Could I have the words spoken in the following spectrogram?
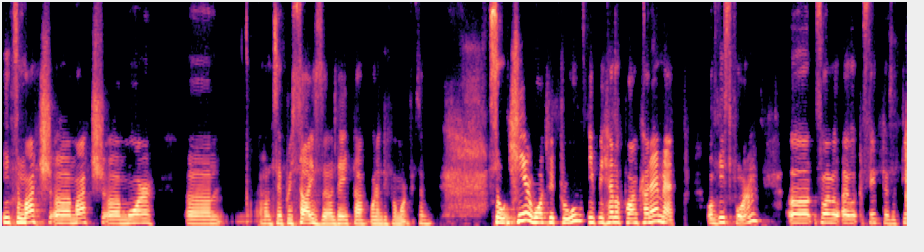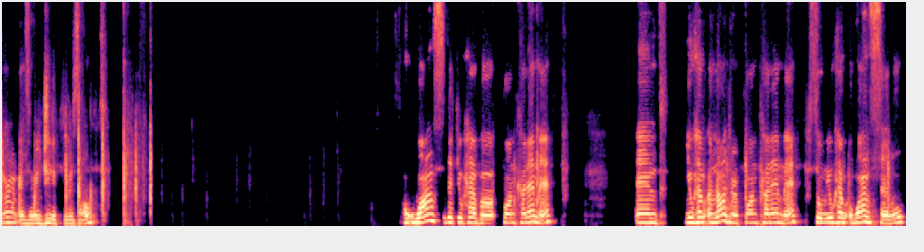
it's much, uh, much uh, more, um, I would say, precise data on a diffeomorphism. So here what we prove, if we have a Poincare map of this form. Uh, so I will, I will state it as a theorem as a rigidity result. So once that you have a Poincare map and you have another Poincare map, so you have one saddle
